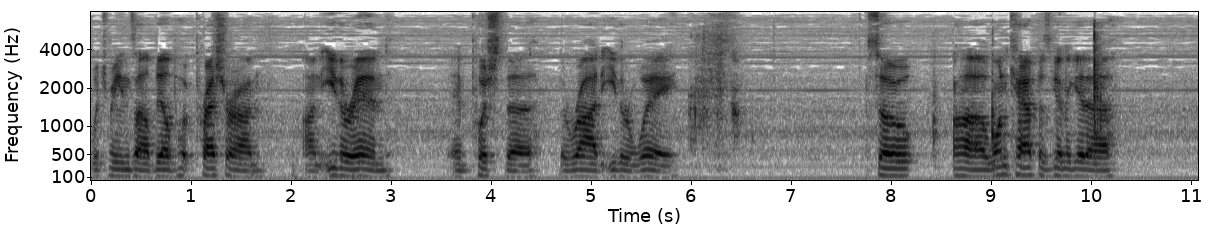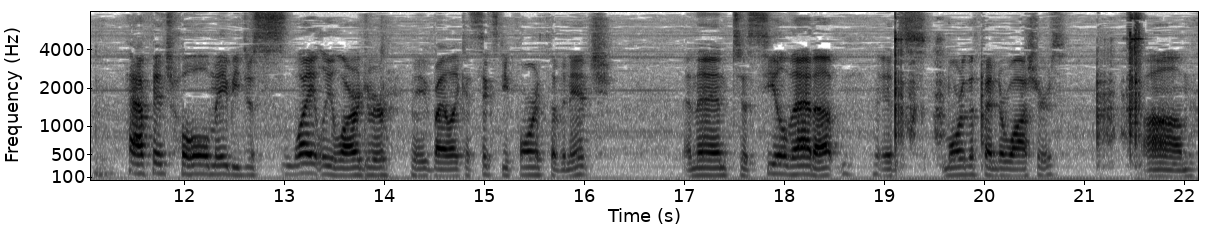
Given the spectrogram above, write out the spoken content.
which means I'll be able to put pressure on on either end and push the, the rod either way. So uh, one cap is going to get a half inch hole, maybe just slightly larger, maybe by like a 64th of an inch. And then to seal that up, it's more the fender washers. Um,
